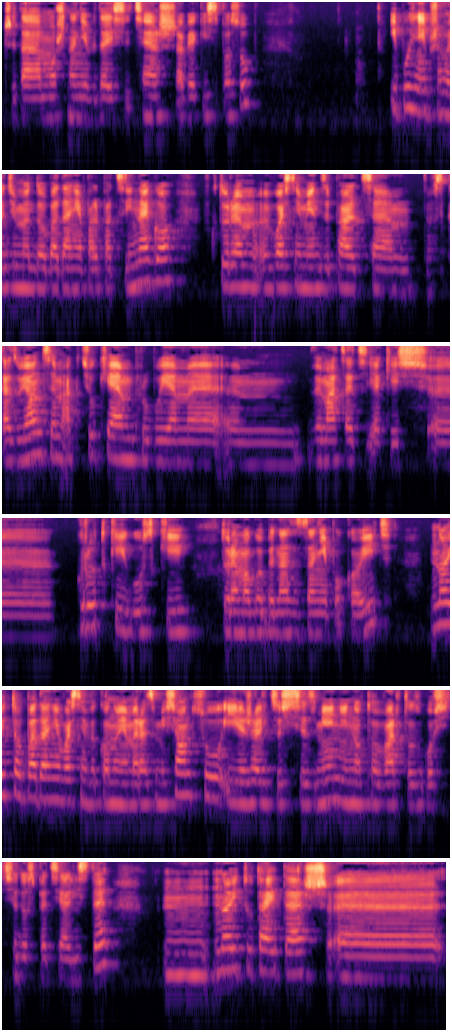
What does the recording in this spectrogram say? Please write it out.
czy ta moszna nie wydaje się cięższa w jakiś sposób. I później przechodzimy do badania palpacyjnego, którym właśnie między palcem wskazującym a kciukiem próbujemy wymacać jakieś e, grudki, guzki, które mogłyby nas zaniepokoić. No i to badanie właśnie wykonujemy raz w miesiącu i jeżeli coś się zmieni, no to warto zgłosić się do specjalisty. Mm, no i tutaj też e,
